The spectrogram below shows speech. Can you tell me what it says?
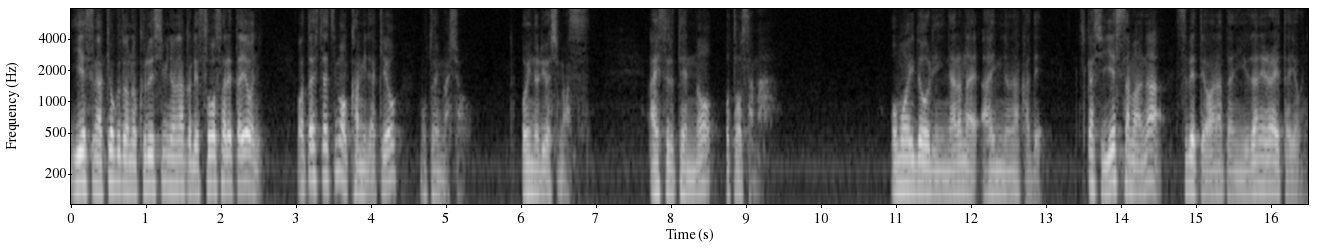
イエスが極度の苦しみの中でそうされたように私たちも神だけを求めましょう。お祈りをします。愛する天のお父様思い通りにならない歩みの中でしかしイエス様が全てをあなたに委ねられたように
